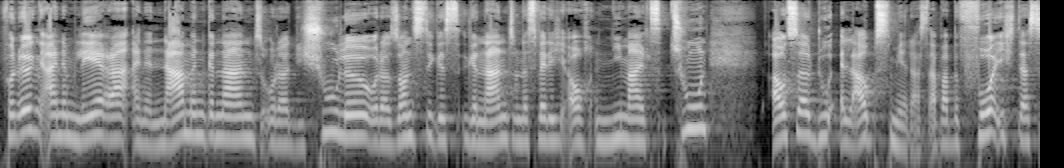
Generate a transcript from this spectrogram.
von irgendeinem Lehrer einen Namen genannt oder die Schule oder sonstiges genannt und das werde ich auch niemals tun außer du erlaubst mir das. Aber bevor ich das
